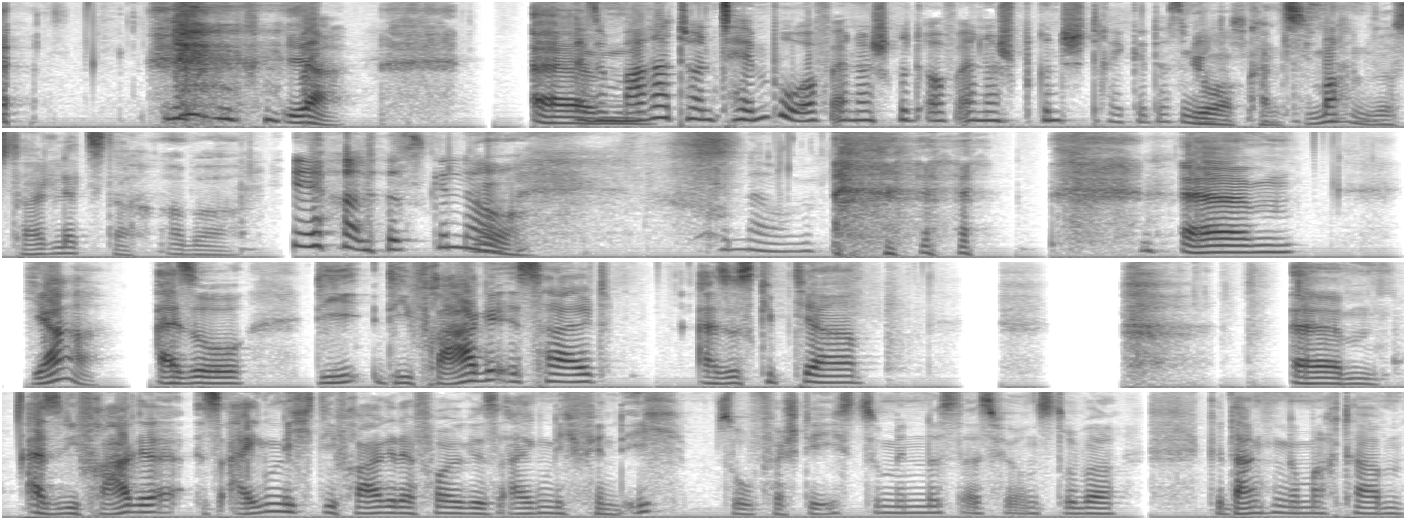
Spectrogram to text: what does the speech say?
ja. also ähm, Marathon-Tempo auf einer Schritt auf einer Sprintstrecke, das Ja, kannst du machen, wirst halt letzter, aber. Ja, das genau. Ja. Genau. ähm, ja, also die, die Frage ist halt, also es gibt ja, ähm, also die Frage ist eigentlich, die Frage der Folge ist eigentlich, finde ich, so verstehe ich es zumindest, als wir uns darüber Gedanken gemacht haben,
